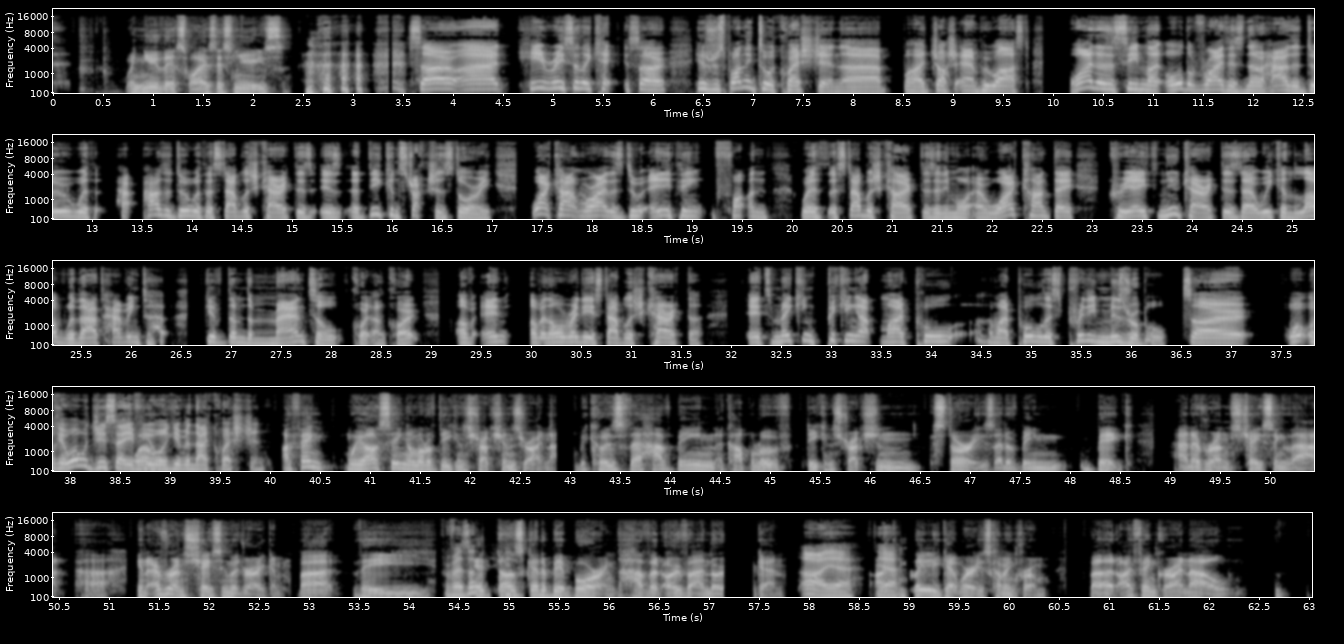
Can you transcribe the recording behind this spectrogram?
we knew this. Why is this news? so uh he recently ca- so he was responding to a question uh by Josh M who asked why does it seem like all the writers know how to do with how, how to do with established characters is a deconstruction story? Why can't writers do anything fun with established characters anymore? And why can't they create new characters that we can love without having to give them the mantle quote unquote of an of an already established character? It's making picking up my pull my pull list pretty miserable. So, what, okay, what would you say if you were given that question? I think we are seeing a lot of deconstructions right now because there have been a couple of deconstruction stories that have been big. and everyone's chasing that. Uh, you know, everyone's chasing the dragon, but the Professor? it does get a bit boring to have it over and over again. Oh, yeah. I Yeah. completely get where he's coming from, but I think right now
